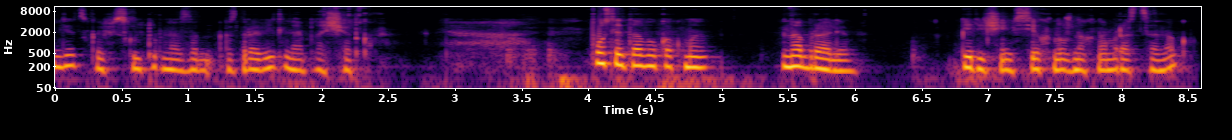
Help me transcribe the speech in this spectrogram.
Детская физкультурно-оздоровительная площадка. После того, как мы набрали перечень всех нужных нам расценок,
